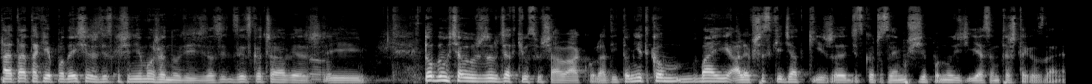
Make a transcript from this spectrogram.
ta, ta, takie podejście, że dziecko się nie może nudzić. Dziecko trzeba, wiesz, no. i to bym chciał, żeby dziadki usłyszały akurat. I to nie tylko Mai, ale wszystkie dziadki, że dziecko czasami musi się ponudzić i ja jestem też tego zdania.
